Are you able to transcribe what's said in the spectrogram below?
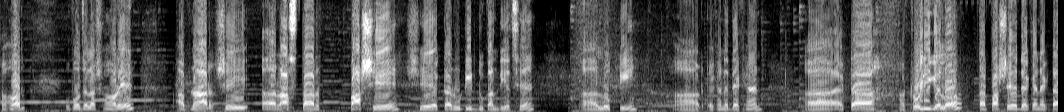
শহর। উপজেলা শহরে আপনার সেই রাস্তার পাশে সে একটা রুটির দোকান দিয়েছে লোকটি। আর এখানে দেখেন একটা ট্রলি গেল। তার পাশে দেখেন একটা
